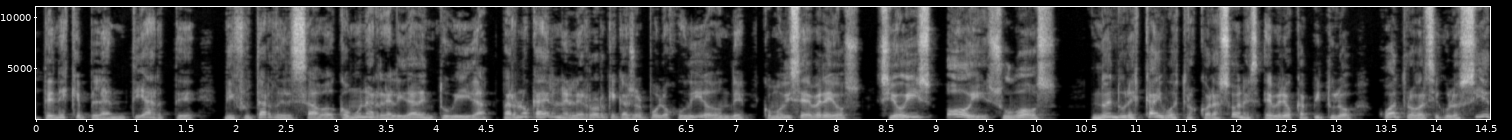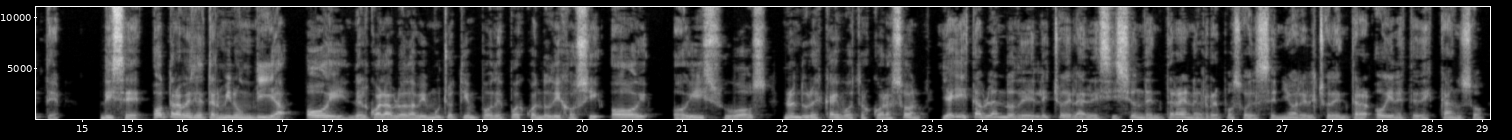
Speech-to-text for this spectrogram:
tenés que plantearte disfrutar del sábado como una realidad en tu vida para no caer en el error que cayó el pueblo judío, donde, como dice Hebreos, si oís hoy su voz, no endurezcáis vuestros corazones. Hebreos capítulo 4, versículo 7. Dice, otra vez determina un día, hoy, del cual habló David mucho tiempo después cuando dijo, si hoy oís su voz, no endurezcáis vuestros corazón. Y ahí está hablando del hecho de la decisión de entrar en el reposo del Señor, el hecho de entrar hoy en este descanso.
